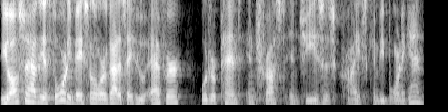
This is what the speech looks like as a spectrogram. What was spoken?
You also have the authority based on the Word of God to say, whoever would repent and trust in Jesus Christ can be born again.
